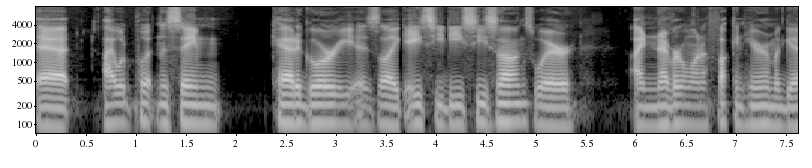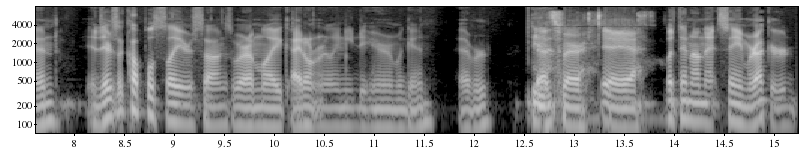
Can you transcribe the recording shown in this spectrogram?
that I would put in the same category as like ACDC songs where I never want to fucking hear them again. There's a couple Slayer songs where I'm like, I don't really need to hear them again ever. Yeah, that's fair. Yeah, yeah. But then on that same record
